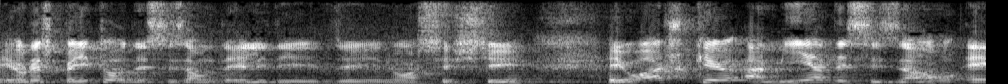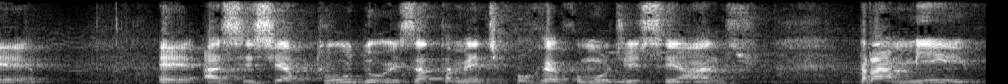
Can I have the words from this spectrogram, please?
eu respeito a decisão dele de, de não assistir. Eu acho que a minha decisão é, é assistir a tudo, exatamente porque, como eu disse antes, para mim,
